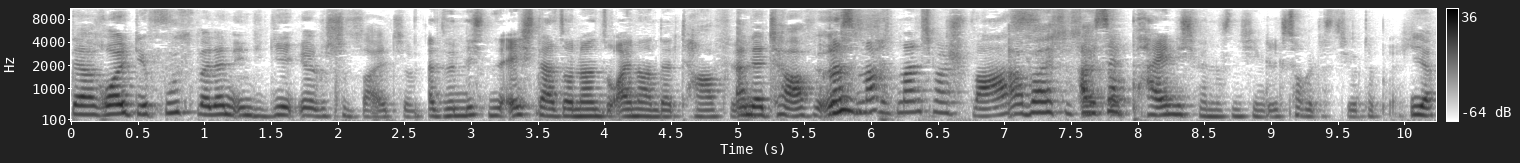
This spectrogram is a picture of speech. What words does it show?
der rollt dir Fußball dann in die gegnerische Seite. Also nicht ein echter, sondern so einer an der Tafel. An der Tafel. Und das macht manchmal Spaß. Aber es ist aber halt ist halt peinlich, wenn du es nicht hinkriegst. Sorry, dass ich dich unterbreche. Ja,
